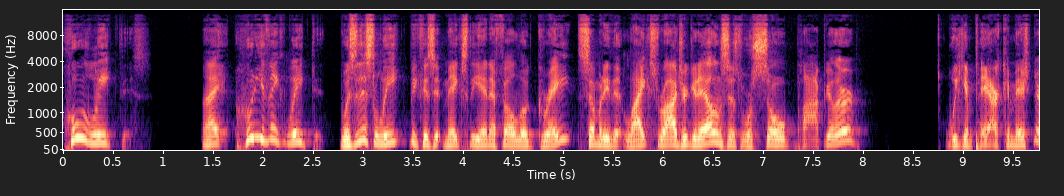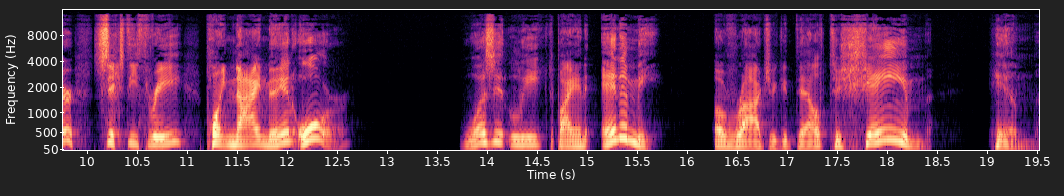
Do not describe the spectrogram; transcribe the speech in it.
Who leaked this? Right? Who do you think leaked it? Was this leaked because it makes the NFL look great? Somebody that likes Roger Goodell and says we're so popular, we can pay our commissioner 63.9 million or was it leaked by an enemy of Roger Goodell to shame him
